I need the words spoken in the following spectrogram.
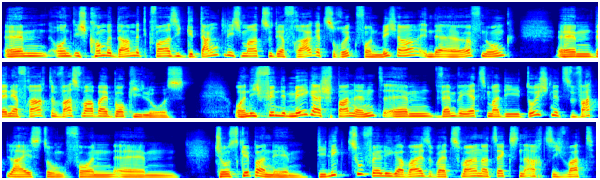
Ähm, und ich komme damit quasi gedanklich mal zu der Frage zurück von Micha in der Eröffnung, ähm, denn er fragte, was war bei Bocky los? Und ich finde mega spannend, ähm, wenn wir jetzt mal die Durchschnittswattleistung von ähm, Joe Skipper nehmen. Die liegt zufälligerweise bei 286 Watt,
